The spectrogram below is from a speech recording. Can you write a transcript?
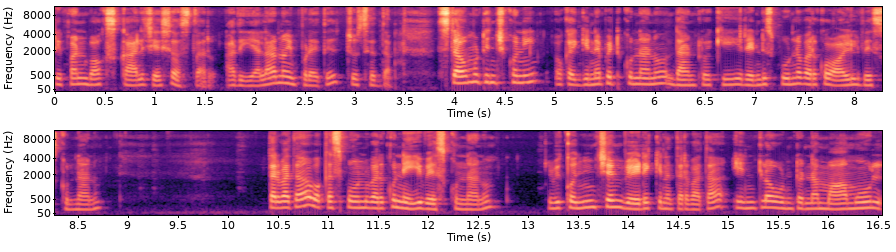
టిఫిన్ బాక్స్ ఖాళీ చేసి వస్తారు. అది ఎలానో ఇప్పుడైతే చూసేద్దాం. స్టవ్ ముట్టించుకొని ఒక గిన్నె పెట్టుకున్నాను. దాంట్లోకి రెండు స్పూన్ల వరకు ఆయిల్ వేసుకున్నాను. తర్వాత ఒక స్పూన్ వరకు నెయ్యి వేసుకున్నాను. ఇవి కొంచెం వేడెక్కిన తర్వాత ఇంట్లో ఉంటున్న మామూలు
